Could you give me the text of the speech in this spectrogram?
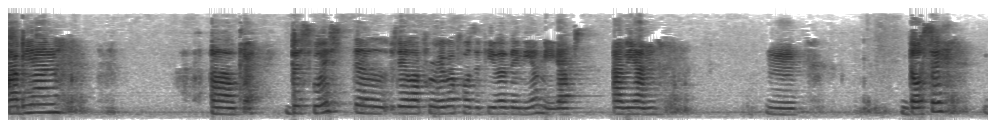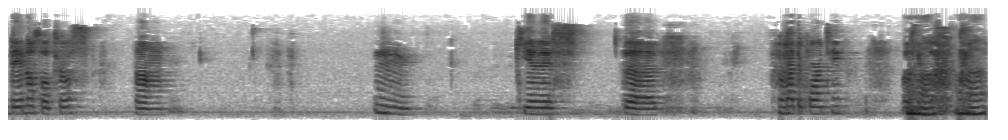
habían, uh, okay. después del, de la prueba positiva de mi amiga, habían 12 mm, de nosotros um, mm, quienes the, who had to quarantine. um,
